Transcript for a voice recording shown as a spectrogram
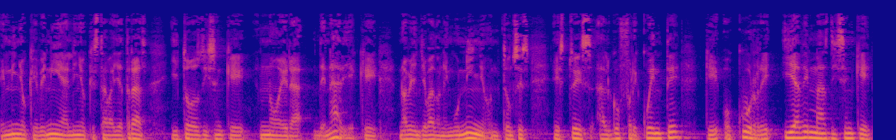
el niño que venía, el niño que estaba allá atrás? Y todos dicen que no era de nadie, que no habían llevado ningún niño. Entonces, esto es algo frecuente que ocurre y además dicen que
